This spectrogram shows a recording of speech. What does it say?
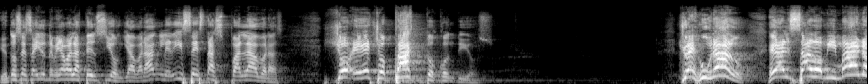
Y entonces ahí donde me llama la atención, y Abraham le dice estas palabras, yo he hecho pacto con Dios. Yo he jurado he alzado mi mano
